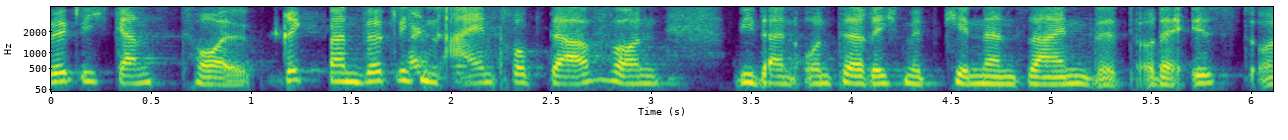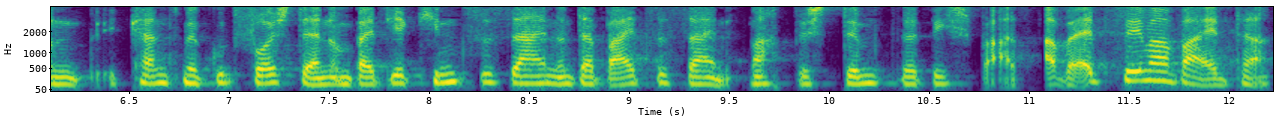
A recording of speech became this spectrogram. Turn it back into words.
wirklich ganz toll. Kriegt man wirklich einen Eindruck davon, wie dein Unterricht mit Kindern sein wird oder ist. Und ich kann es mir gut vorstellen. Und bei dir Kind zu sein und dabei zu sein, macht bestimmt wirklich Spaß. Aber erzähl mal weiter.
